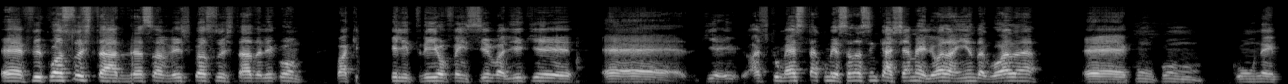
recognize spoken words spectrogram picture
é, ficou assustado. Dessa vez ficou assustado ali com, com aquele trio ofensivo ali que, é, que acho que o Messi está começando a se encaixar melhor ainda agora, né? É, com, com, com o Neymar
